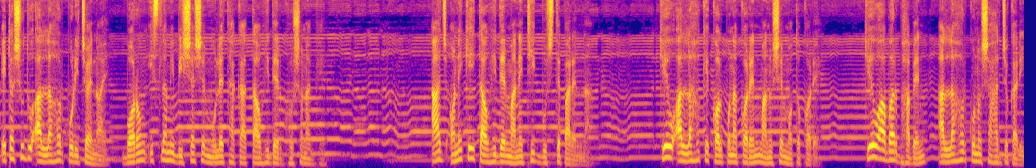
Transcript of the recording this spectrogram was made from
এটা শুধু আল্লাহর পরিচয় নয়, বরং ইসলামী বিশ্বাসের মূলে থাকা তাওহিদের ঘোষণাঘ্যে আজ অনেকেই তাওহিদের মানে ঠিক বুঝতে পারেন না। কেউ আল্লাহকে কল্পনা করেন মানুষের মতো করে। কেউ আবার ভাবেন, আল্লাহর কোনো সাহায্যকারী,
